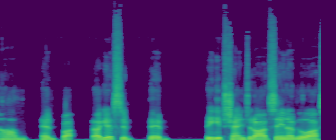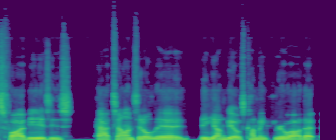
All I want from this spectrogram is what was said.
Um, and but I guess the, the, biggest change that I've seen over the last five years is how talented all the the young girls coming through are. That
